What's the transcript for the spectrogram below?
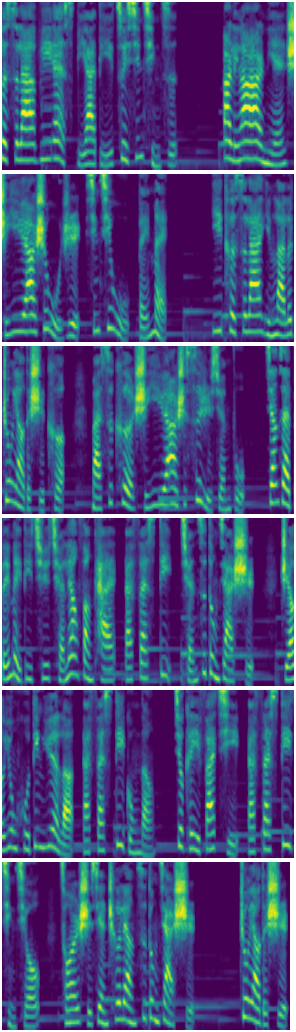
特斯拉 vs 比亚迪最新情资。二零二二年十一月二十五日，星期五，北美。一特斯拉迎来了重要的时刻。马斯克十一月二十四日宣布，将在北美地区全量放开 FSD 全自动驾驶。只要用户订阅了 FSD 功能，就可以发起 FSD 请求，从而实现车辆自动驾驶。重要的是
